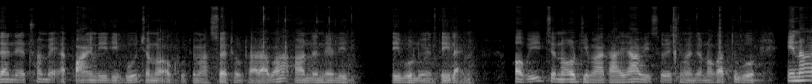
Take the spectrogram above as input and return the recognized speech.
လက်နဲ့ထွက်မဲ့အပိုင်းလေးတွေကိုကျွန်တော်အခုဒီမှာဆွဲထုတ်ထားတာပါအာနည်းနည်းလေးသေးဖို့လိုရင်သေးလိုက်မယ်ဟုတ်ပြီကျွန်တော်ဒီမှာဒါရပြီဆိုတဲ့အချိန်မှာကျွန်တော်ကသူ့ကို inner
